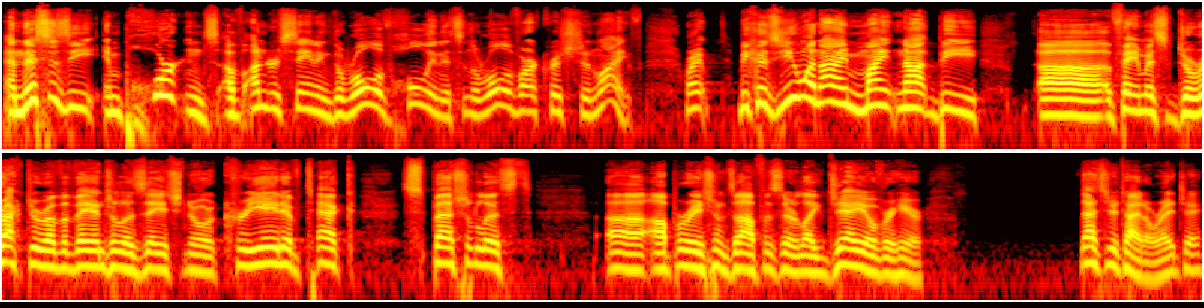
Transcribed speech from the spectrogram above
And this is the importance of understanding the role of holiness and the role of our Christian life, right? Because you and I might not be uh, a famous director of evangelization or creative tech specialist uh, operations officer like Jay over here. That's your title, right, Jay?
